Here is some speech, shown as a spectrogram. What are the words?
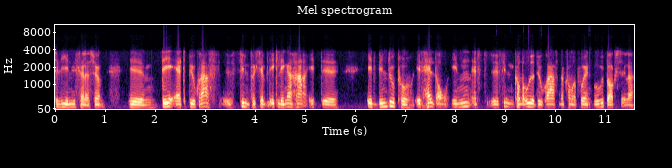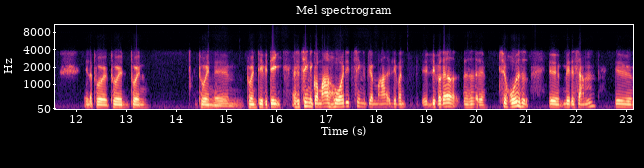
til lige inden vi falder i søvn. Øh, det, at biograffilm øh, for eksempel ikke længere har et, øh, et vindue på et halvt år, inden at øh, filmen kommer ud af biografen og kommer på en moviebox eller, eller på, på, en, på en på en, øh, på en DVD. Altså tingene går meget hurtigt, tingene bliver meget lever, øh, levereret hvad hedder det, til rådighed øh, med det samme. Øh,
